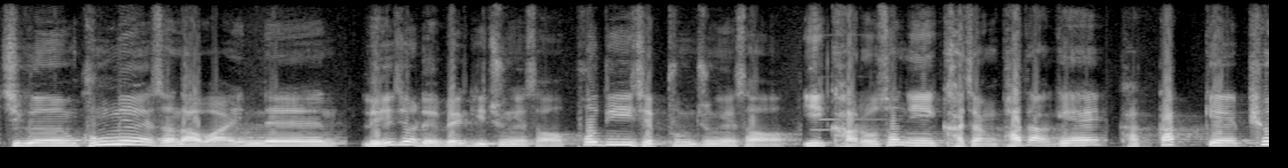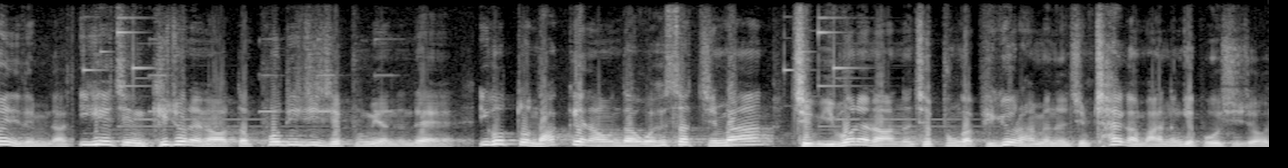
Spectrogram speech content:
지금 국내에서 나와 있는 레이저 레벨기 중에서 4D 제품 중에서 이 가로선이 가장 바닥에 가깝게 표현이 됩니다. 이게 지금 기존에 나왔던 4DG 제품이었는데 이것도 낮게 나온다고 했었지만 지금 이번에 나왔는 제품과 비교를 하면은 지금 차이가 많은 게 보이시죠?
